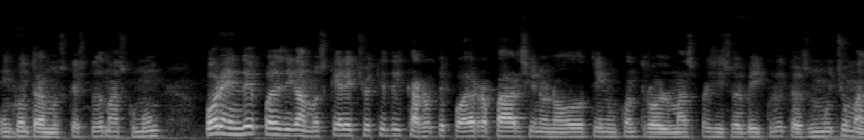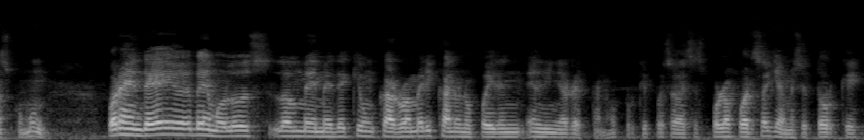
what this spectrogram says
Encontramos que esto es más común por ende, pues digamos que el hecho de que el carro te pueda derrapar si uno no tiene un control más preciso del vehículo eso es mucho más común. Por ende, vemos los, los memes de que un carro americano no puede ir en, línea recta, ¿no? Porque pues a veces por la fuerza, llámese torque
